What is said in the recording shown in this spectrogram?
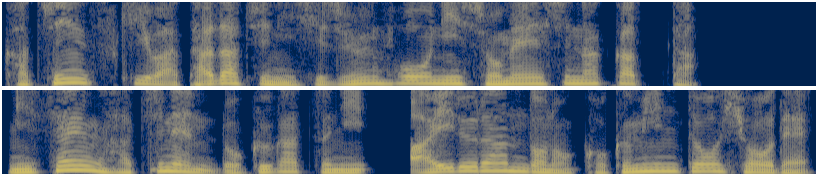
カチンスキは直ちに批准法に署名しなかった。2008年6月にアイルランドの国民投票で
